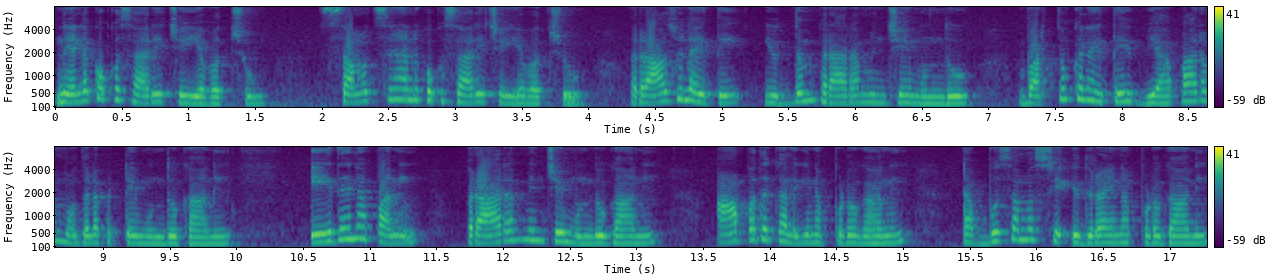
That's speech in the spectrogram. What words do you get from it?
నెలకొకసారి చేయవచ్చు. సంవత్సరానికి ఒకసారి చేయవచ్చు. రాజులైతే యుద్ధం ప్రారంభించే ముందు వర్తకులైతే వ్యాపారం మొదలుపెట్టే ముందు కానీ ఏదైనా పని ప్రారంభించే ముందు కానీ ఆపద కలిగినప్పుడు కానీ డబ్బు సమస్య ఎదురైనప్పుడు కానీ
